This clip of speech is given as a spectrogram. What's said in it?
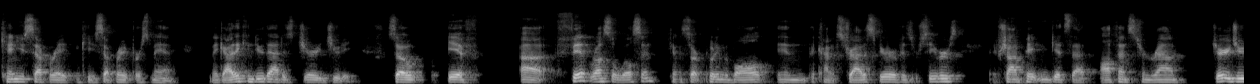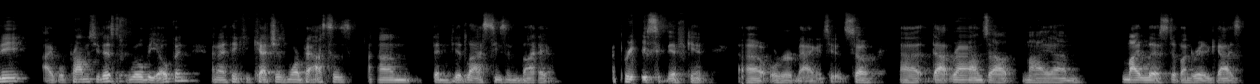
can you separate and can you separate first man? And the guy that can do that is Jerry Jeudy. So if uh, fit Russell Wilson can start putting the ball in the kind of stratosphere of his receivers, if Sean Payton gets that offense turned around, Jerry Jeudy, I will promise you this, will be open. And I think he catches more passes um, than he did last season by a pretty significant uh, order of magnitude. So uh, that rounds out my um, my list of underrated guys.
